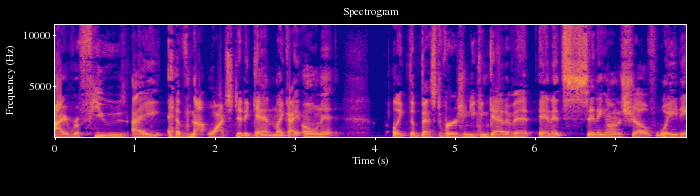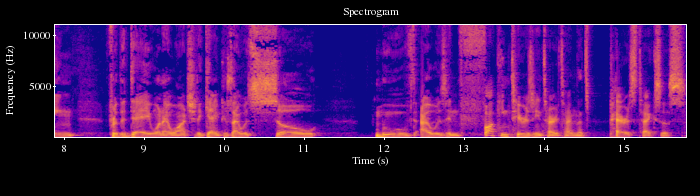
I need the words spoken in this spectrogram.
I refuse. I have not watched it again. Like I own it, like the best version you can get of it, and it's sitting on a shelf waiting for the day when I watch it again because I was so moved. I was in fucking tears the entire time. That's Paris, Texas.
